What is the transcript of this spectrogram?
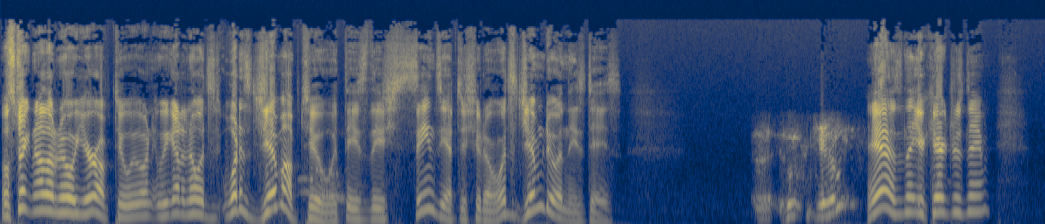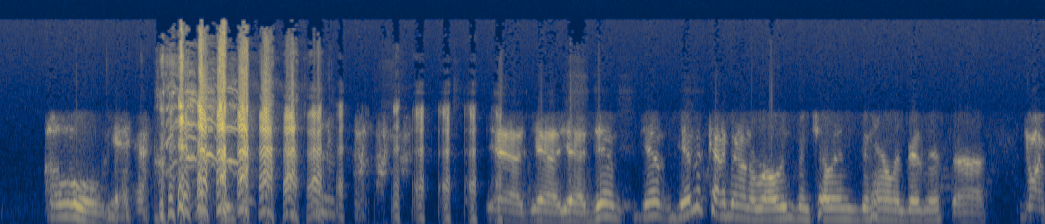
Well, Strick, now that I know what you're up to, we want, we got to know what's what is Jim up to with these these scenes you have to shoot over. What's Jim doing these days? Uh, who, Jim? Yeah, isn't that your character's name? Oh yeah. yeah, yeah, yeah. Jim, Jim, Jim has kind of been on the road. He's been chilling. He's been handling business, uh, doing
